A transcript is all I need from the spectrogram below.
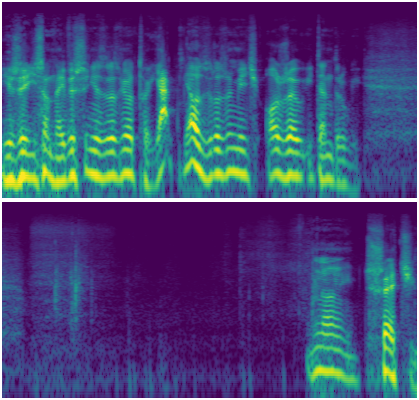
jeżeli Sąd Najwyższy nie zrozumiał, to jak miał zrozumieć orzeł i ten drugi? No i trzeci,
